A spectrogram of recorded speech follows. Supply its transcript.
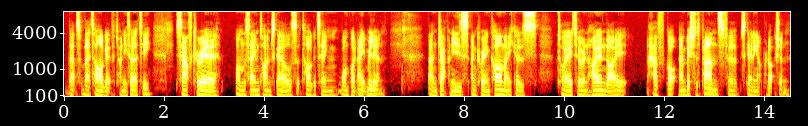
That's their target for 2030. South Korea on the same timescales at targeting 1.8 million. And Japanese and Korean car makers, Toyota and Hyundai, have got ambitious plans for scaling up production.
